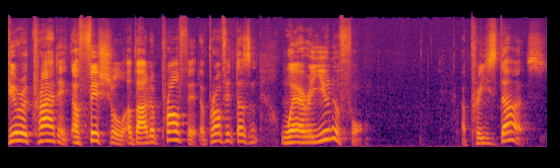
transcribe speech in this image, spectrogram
bureaucratic, official about a prophet. A prophet doesn't wear a uniform, a priest does.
